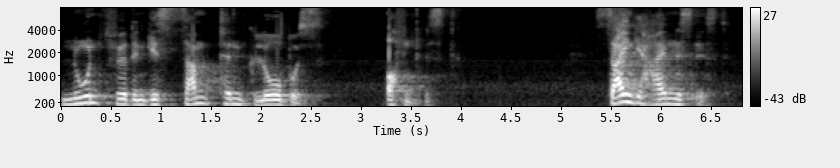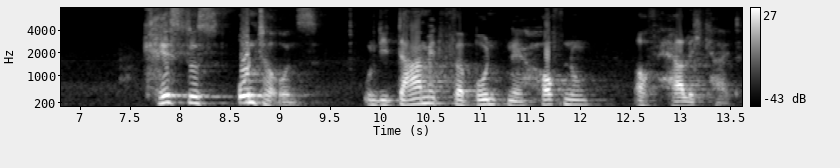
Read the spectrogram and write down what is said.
nun für den gesamten Globus offen ist. Sein Geheimnis ist Christus unter uns und die damit verbundene Hoffnung auf Herrlichkeit.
